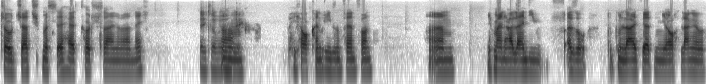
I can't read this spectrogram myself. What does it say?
Joe Judge müsste Head Coach sein oder nicht? Ich glaube ja. Ähm, bin ich auch kein Riesenfan von. Ähm, ich meine, allein die, also tut mir leid, wir hatten ja auch lange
